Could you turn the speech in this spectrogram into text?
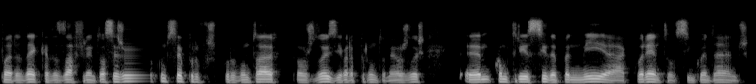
para décadas à frente. Ou seja, eu comecei por vos perguntar aos dois, e agora pergunto também aos dois, hum, como teria sido a pandemia há 40 ou 50 anos.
